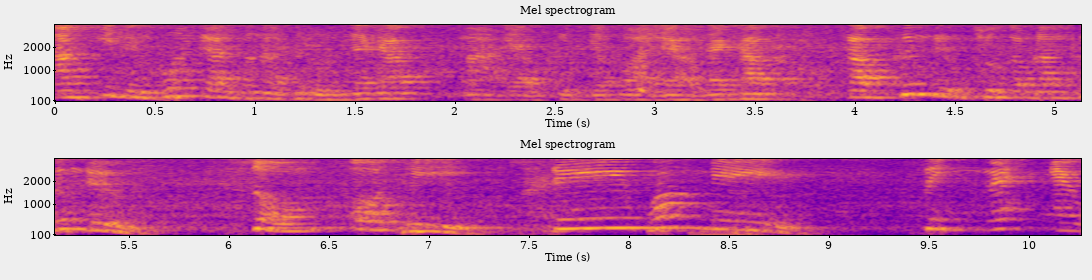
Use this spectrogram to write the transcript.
อันที่หนึ่งผู้ให้การสนับสนุนนะครับ มาแล้วขึ้นเรียบร้อยแล้วนะครับ กับเครื่องดื่มชูกำลังเครื่องดื่มสมโอทีดีเพราะมีซิงค์และแอล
